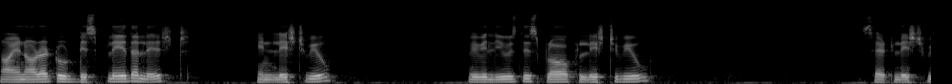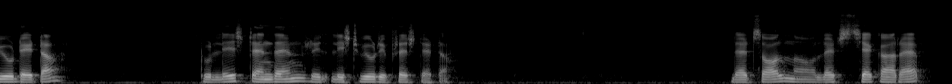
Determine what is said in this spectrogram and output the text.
Now in order to display the list in list view we will use this block list view set list view data to list and then list view refresh data. That's all. Now let's check our app.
